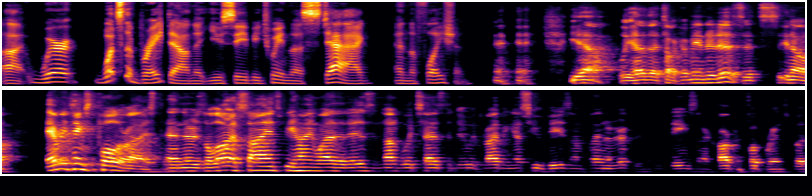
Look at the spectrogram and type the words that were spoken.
uh, where what's the breakdown that you see between the stag and the inflation? yeah, we had that talk. I mean, it is. It's you know everything's polarized, and there's a lot of science behind why that is, none of which has to do with driving SUVs on planet Earth with human beings and our carbon footprints. But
